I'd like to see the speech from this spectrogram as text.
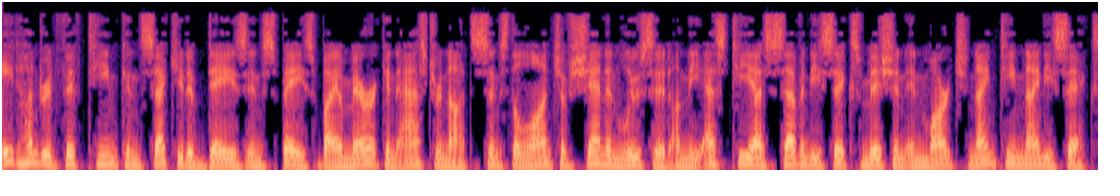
815 consecutive days in space by American astronauts since the launch of Shannon Lucid on the STS-76 mission in March 1996,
